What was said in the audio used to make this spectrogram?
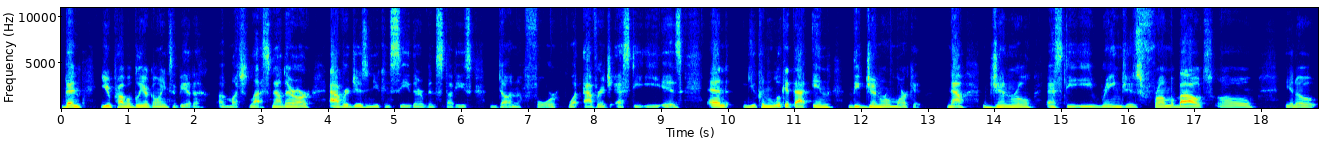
then you probably are going to be at a, a much less. Now, there are averages, and you can see there have been studies done for what average SDE is. And you can look at that in the general market. Now, general SDE ranges from about, oh, you know,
